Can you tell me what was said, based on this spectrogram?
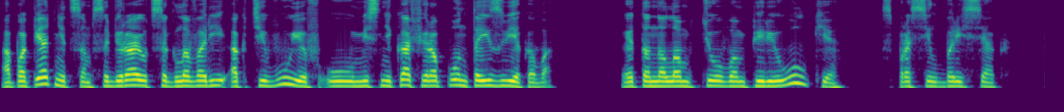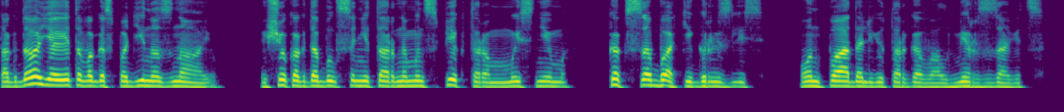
а по пятницам собираются главари активуев у мясника Ферапонта из Векова. «Это на Ломтевом переулке?» — спросил Борисяк. «Тогда я этого господина знаю. Еще когда был санитарным инспектором, мы с ним как собаки грызлись. Он падалью торговал, мерзавец.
